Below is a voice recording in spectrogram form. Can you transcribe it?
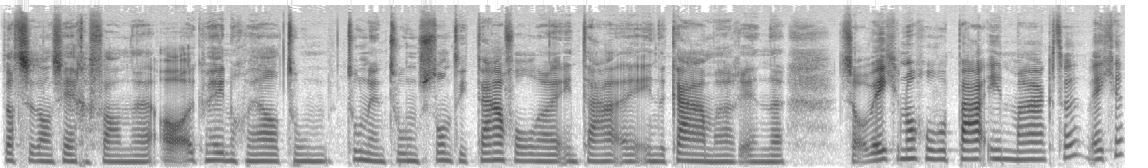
dat ze dan zeggen van, eh, oh, ik weet nog wel, toen, toen en toen stond die tafel eh, in, ta eh, in de kamer. En zo, weet je nog hoe we pa inmaakten? Weet je?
